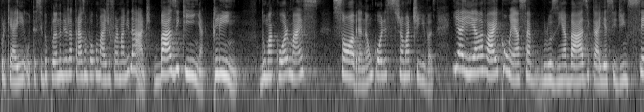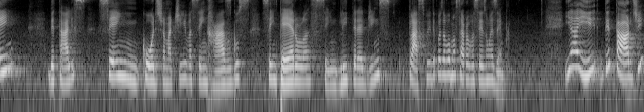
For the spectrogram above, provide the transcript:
porque aí o tecido plano ele já traz um pouco mais de formalidade. Basiquinha, clean, de uma cor mais sóbria, não cores chamativas. E aí ela vai com essa blusinha básica e esse jeans sem detalhes, sem cores chamativas, sem rasgos, sem pérolas, sem glitter, jeans clássico. E depois eu vou mostrar para vocês um exemplo. E aí, de tarde,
